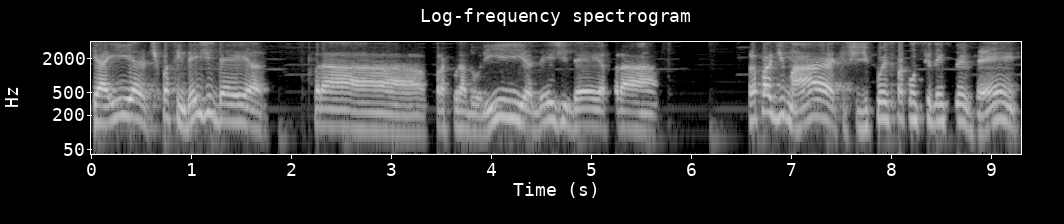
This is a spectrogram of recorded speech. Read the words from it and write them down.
que aí é tipo assim, desde ideia para curadoria, desde ideia para para parte de marketing, de coisas para acontecer dentro do evento,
